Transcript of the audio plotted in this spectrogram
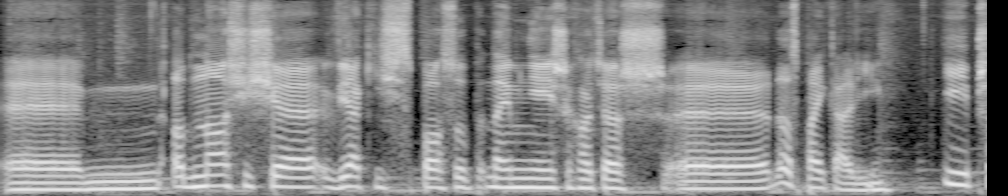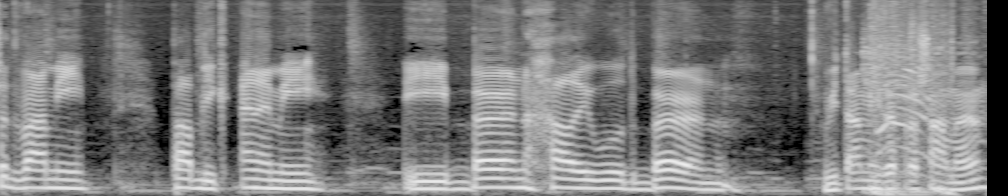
e, m, odnosi się w jakiś sposób najmniejszy chociaż e, do Spike Lee. I przed Wami Public Enemy i Burn Hollywood Burn. Witamy i zapraszamy.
